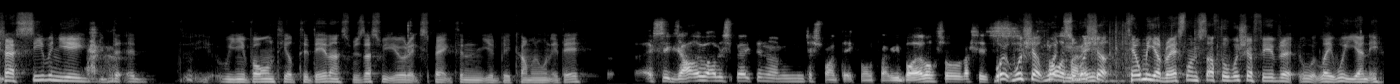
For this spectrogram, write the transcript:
Chris, see when you uh, when you volunteered to do this, was this what you were expecting you'd be coming on today? It's exactly what I was expecting. I mean, you just want to come for a wee boiler, so this is. What, what's your, what, so what's your, tell me your wrestling stuff though. What's your favourite? Like, what are you into?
